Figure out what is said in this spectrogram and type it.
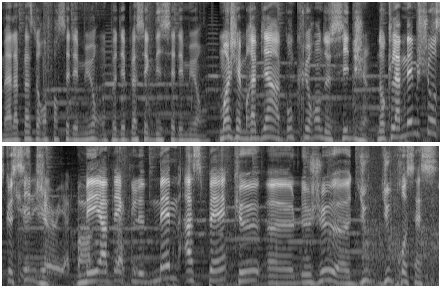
mais à la place de renforcer les murs, on peut déplacer et glisser les murs. Moi, j'aimerais bien un concurrent de Siege. Donc la même chose que Siege, mais avec le même aspect que euh, le jeu euh, du, Process.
